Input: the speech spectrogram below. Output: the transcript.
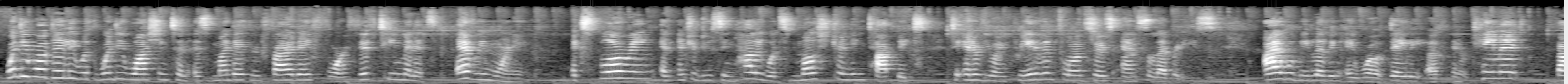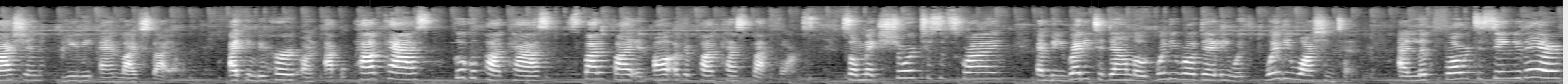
Windi World Daily with Windi Washington is Monday through Friday for 15 minutes every morning, exploring and introducing Hollywood's most trending topics to interviewing creative influencers and celebrities. I will be living a world daily of entertainment, fashion, beauty, and lifestyle. I can be heard on Apple Podcasts, Google Podcasts, Spotify, and all other podcast platforms. So make sure to subscribe and be ready to download Windi World Daily with Windi Washington. I look forward to seeing you there.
